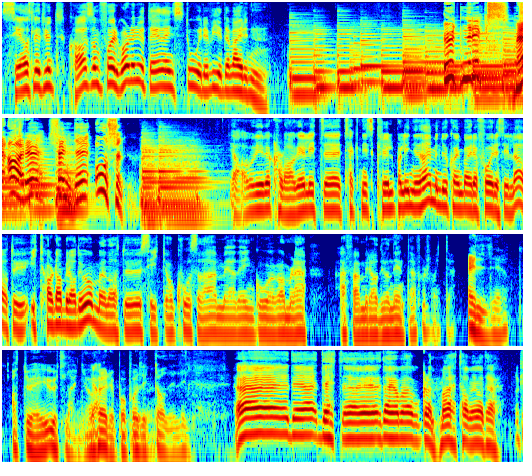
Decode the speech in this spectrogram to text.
se oss litt rundt. Hva som foregår der ute i den store, vide verden. Utenriks med Are Sende Osen. Ja, og Vi beklager litt eh, teknisk krøll på linjen her, men du kan bare forestille deg at du ikke har DAB-radio, men at du sitter og koser deg med den gode, gamle FM-radioen din. Der forsvant det. Eller at du er i utlandet og Ja. hører på på litt dårlig linje. Eh, det, dette Det har jeg bare glemt meg. Ta det en gang til. OK.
